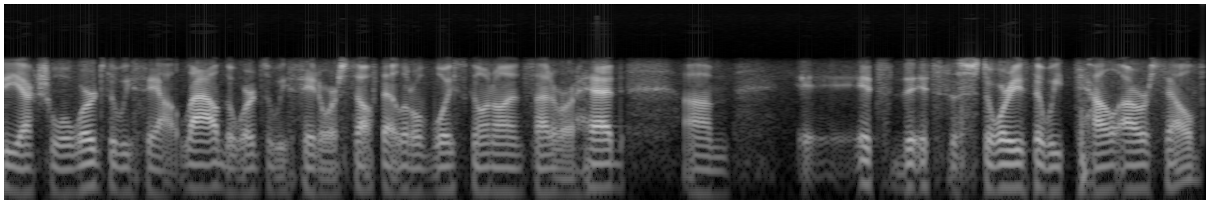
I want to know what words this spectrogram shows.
the actual words that we say out loud, the words that we say to ourselves, that little voice going on inside of our head. Um, it's the it's the stories that we tell ourselves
